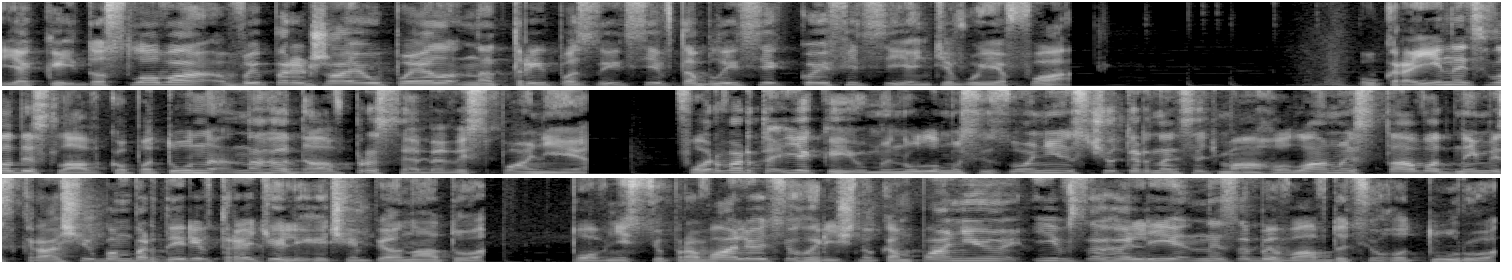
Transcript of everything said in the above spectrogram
який до слова випереджає УПЛ на три позиції в таблиці коефіцієнтів УЄФА. Українець Владислав Копотун нагадав про себе в Іспанії. Форвард, який у минулому сезоні з 14 голами став одним із кращих бомбардирів третьої ліги чемпіонату, повністю провалює цьогорічну кампанію і взагалі не забивав до цього туру.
